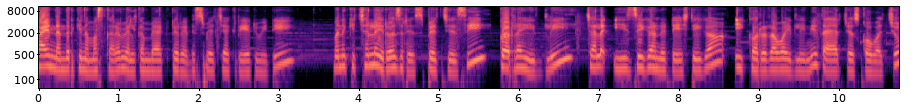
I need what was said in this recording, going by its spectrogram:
హాయ్ అండి అందరికీ నమస్కారం. వెల్కమ్ బ్యాక్ టు రెడ్ స్పేచా క్రియేటివిటీ. మన కిచెన్లో ఈరోజు రెసిపీ వచ్చేసి కొర్ర ఇడ్లీ. చాలా ఈజీగా అండ్ టేస్టీగా ఈ కొర్ర రవ్వ ఇడ్లీని తయారు చేసుకోవచ్చు.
